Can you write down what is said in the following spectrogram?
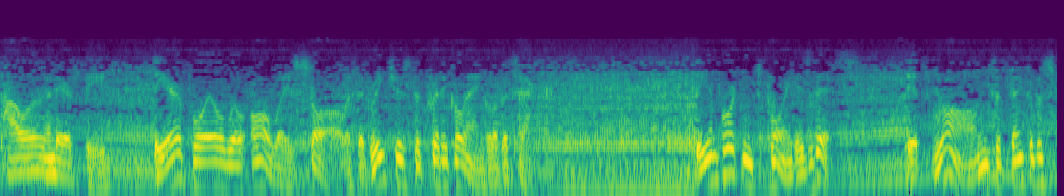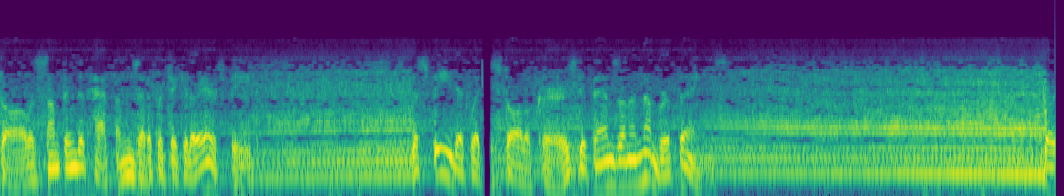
power, and airspeed, the airfoil will always stall if it reaches the critical angle of attack. The important point is this. It's wrong to think of a stall as something that happens at a particular airspeed. The speed at which stall occurs depends on a number of things. For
